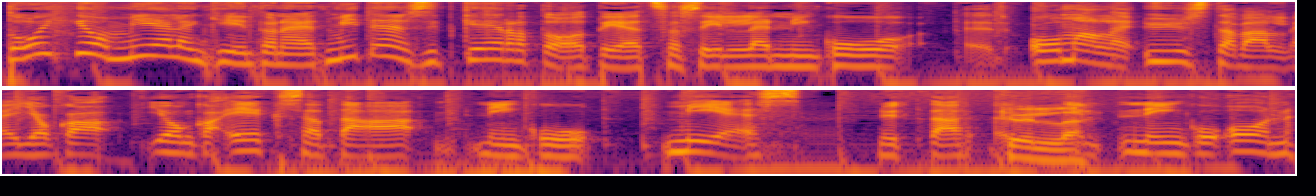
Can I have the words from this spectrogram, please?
Toikin on mielenkiintoinen, että miten sit kertoo, tietsä, sille niinku, eh, omalle ystävälle, joka, jonka eksä tää niinku, mies nyt tää, Kyllä. Niinku on.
